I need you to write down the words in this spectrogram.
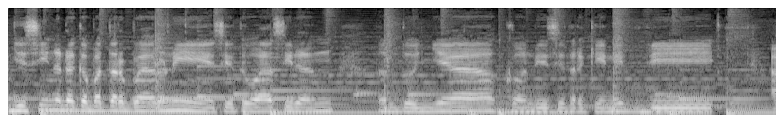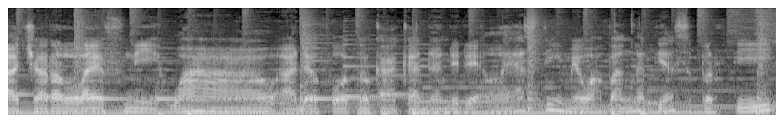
di sini ada kabar terbaru nih, situasi dan tentunya kondisi terkini di acara live nih. Wow, ada foto kakak dan dedek Lesti, mewah banget ya, seperti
